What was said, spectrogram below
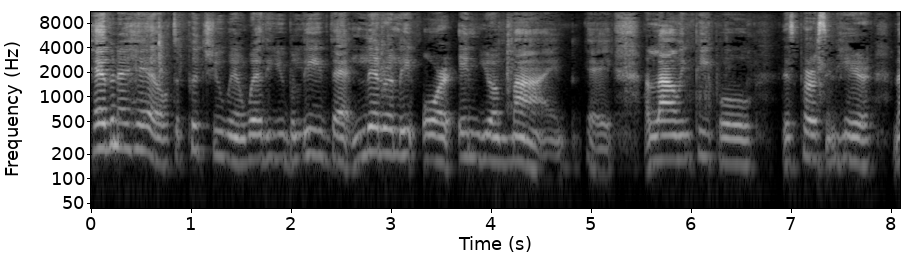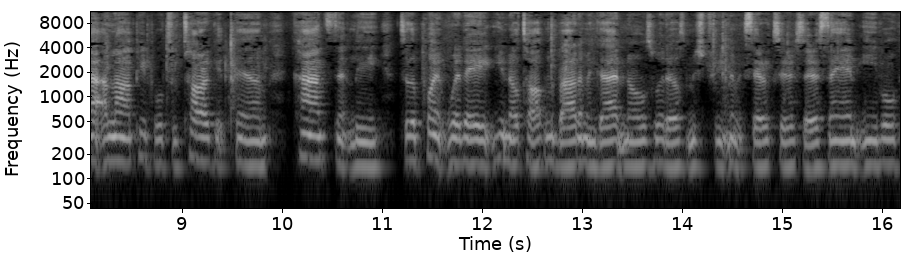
heaven or hell to put you in, whether you believe that literally or in your mind. Okay. Allowing people, this person here, not allowing people to target them constantly to the point where they, you know, talking about them and God knows what else, mistreating them, etc., etc., etc., saying evil,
